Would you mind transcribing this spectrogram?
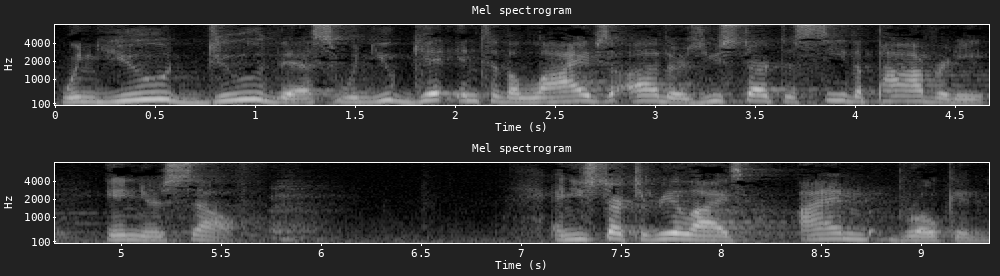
When you do this, when you get into the lives of others, you start to see the poverty in yourself. And you start to realize, I'm broken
